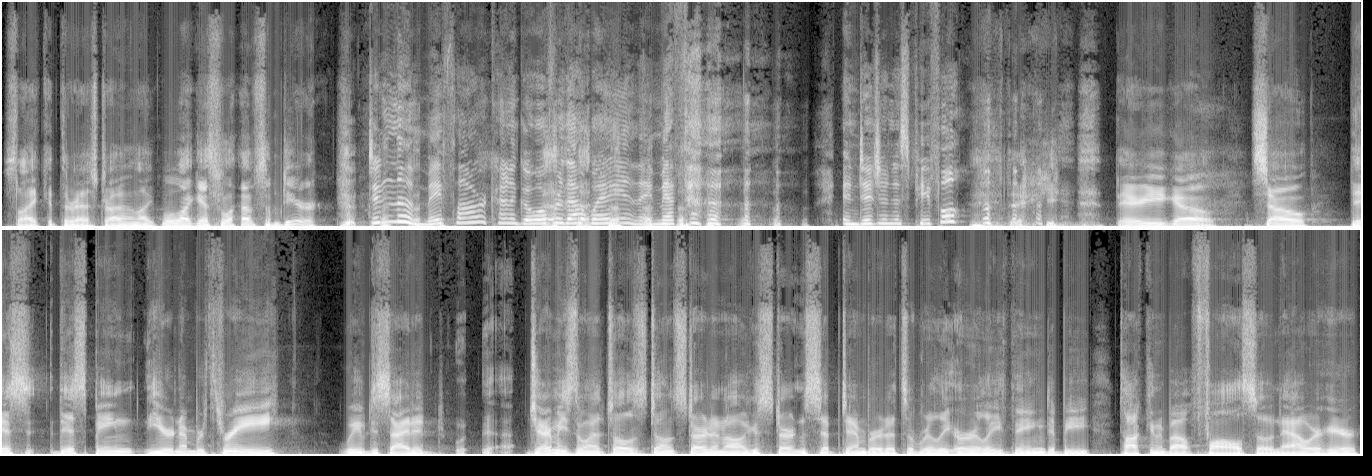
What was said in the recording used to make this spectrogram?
it's like at the restaurant. I'm like, well, I guess we'll have some deer. didn't the Mayflower kind of go over that way and they met the indigenous people? there, you, there you go. So this this being year number three, we've decided. Jeremy's the one that told us don't start in August, start in September. That's a really early thing to be talking about fall. So now we're here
